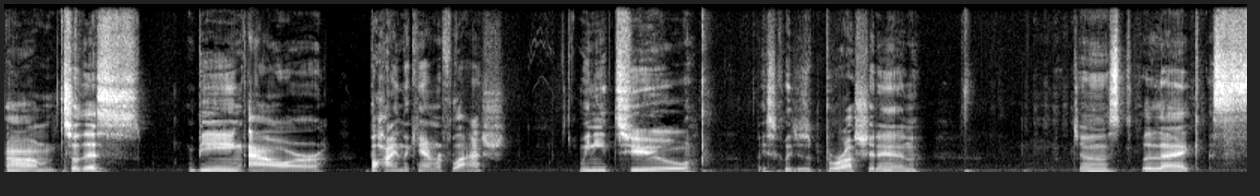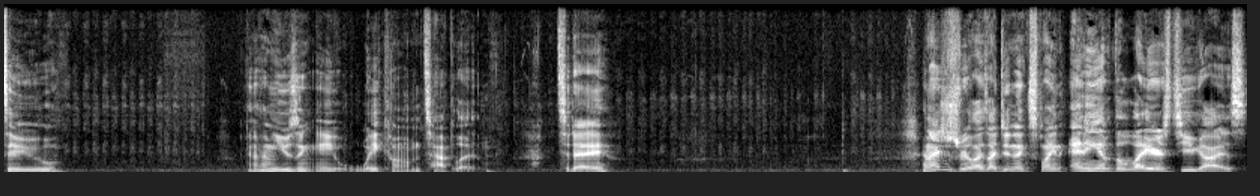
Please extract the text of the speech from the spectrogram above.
Um, so this being our behind the camera flash, we need to basically just brush it in just like so. And I'm using a Wacom tablet today. And I just realized I didn't explain any of the layers to you guys.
